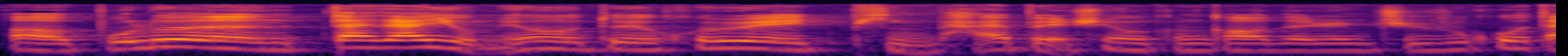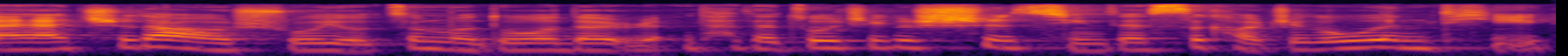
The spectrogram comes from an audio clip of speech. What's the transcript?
呃，不论大家有没有对辉瑞品牌本身有更高的认知，如果大家知道说有这么多的人他在做这个事情，在思考这个问题。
